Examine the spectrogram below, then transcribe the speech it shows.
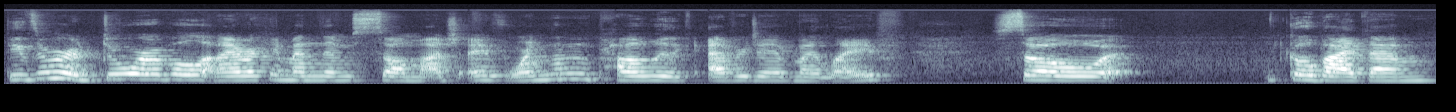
These are adorable and I recommend them so much. I've worn them probably like every day of my life. So go buy them.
